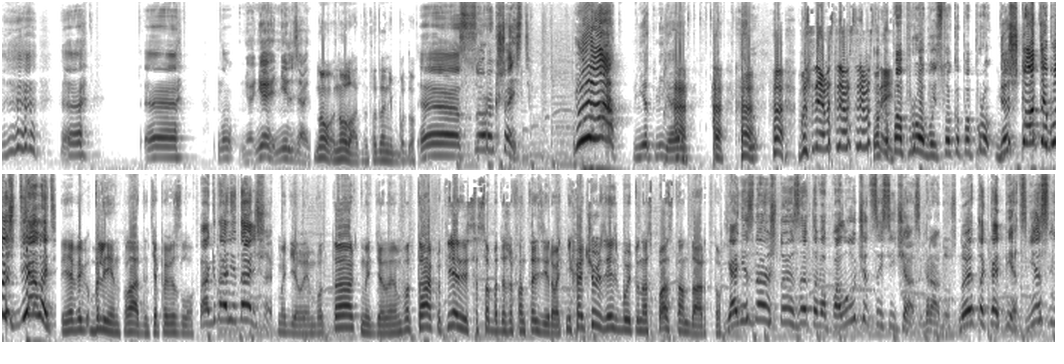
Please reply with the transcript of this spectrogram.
Э, э, ну, не, не, нельзя. Ну, ну ладно, тогда не буду. Э, 46. А! Нет, меня. Быстрее, быстрее, быстрее, быстрее! Только попробуй, столько попробуй. Да что ты будешь делать? Я бегу... Блин, ладно, тебе повезло. Погнали дальше. Мы делаем вот так, мы делаем вот так. Вот я здесь особо даже фантазировать не хочу. Здесь будет у нас по стандарту. Я не знаю, что из этого получится сейчас, градус. Но это капец. Если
